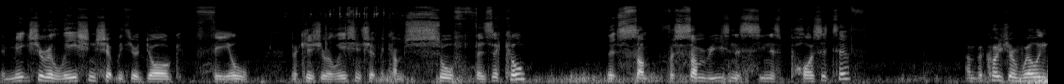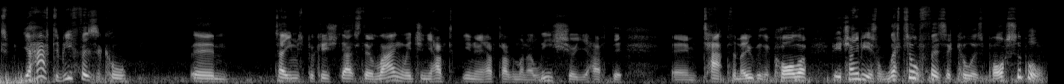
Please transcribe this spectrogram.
It makes your relationship with your dog fail because your relationship becomes so physical that some for some reason is seen as positive. And because you're willing to, you have to be physical um, times because that's their language, and you have to, you know, you have to have them on a leash or you have to um, tap them out with a collar. But you're trying to be as little physical as possible.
